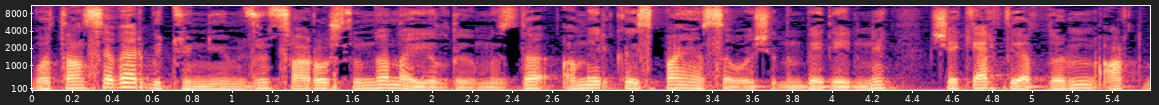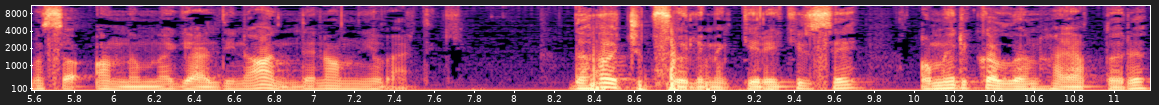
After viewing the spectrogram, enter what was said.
Vatansever bütünlüğümüzün sarhoşluğundan ayıldığımızda Amerika-İspanya Savaşı'nın bedelini şeker fiyatlarının artması anlamına geldiğini aniden anlayıverdik. Daha açık söylemek gerekirse Amerikalıların hayatları,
